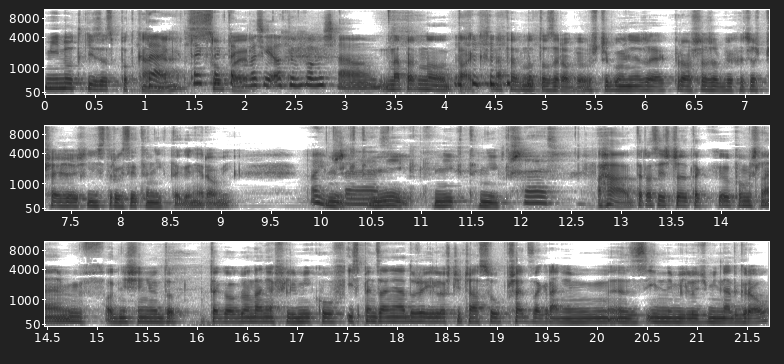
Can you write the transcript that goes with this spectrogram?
minutki ze spotkania. Tak, tak, Super. tak, tak, właśnie o tym pomyślałam. Na pewno tak, na pewno to zrobią. Szczególnie, że jak proszę, żeby chociaż przejrzeć instrukcję, to nikt tego nie robi. Oj, nikt, przez... nikt, nikt, nikt. Przez... Aha, teraz jeszcze tak pomyślałem w odniesieniu do tego oglądania filmików i spędzania dużej ilości czasu przed zagraniem z innymi ludźmi nad grą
